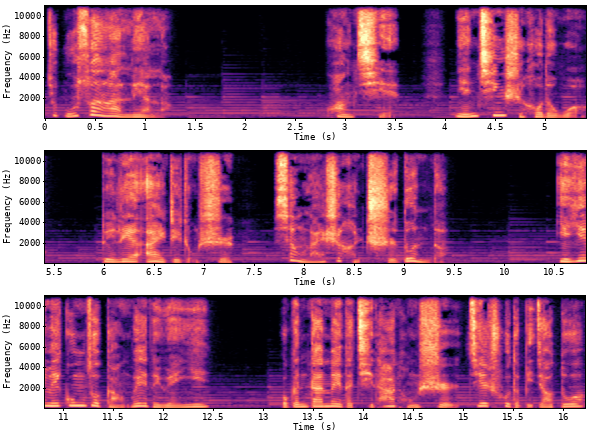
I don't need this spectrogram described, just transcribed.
就不算暗恋了。况且，年轻时候的我，对恋爱这种事向来是很迟钝的。也因为工作岗位的原因，我跟单位的其他同事接触的比较多。”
